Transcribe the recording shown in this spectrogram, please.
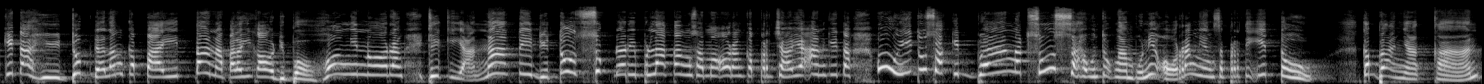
Kita hidup dalam kepahitan apalagi kalau dibohongin orang, dikianati, ditusuk dari belakang sama orang kepercayaan kita. Oh, itu sakit banget, susah untuk ngampuni orang yang seperti itu. Kebanyakan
